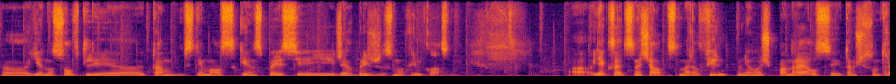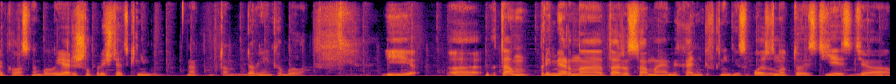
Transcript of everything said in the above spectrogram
Йена Софтли, там снимался Кен Спейси и Джефф Бриджес. Ну, фильм классный. А, Я, кстати, сначала посмотрел фильм, мне он очень понравился, и там еще саундтрек классный был. И я решил прочитать книгу. Там давненько было. И э, там примерно та же самая механика в книге использована. То есть есть э,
